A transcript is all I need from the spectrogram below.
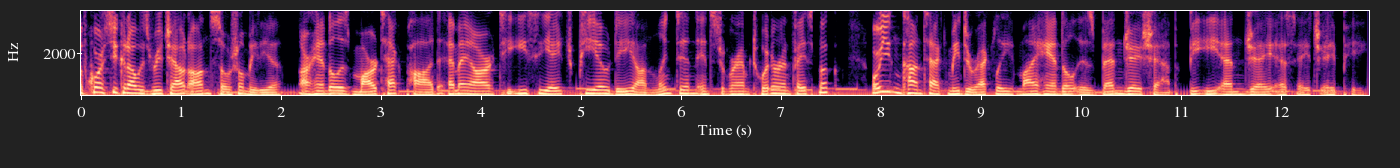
Of course, you could always reach out on social media. Our handle is MarTechPod, M A R T E C H P O D, on LinkedIn, Instagram, Twitter, and Facebook. Or you can contact me directly. My handle is Ben J. Shap, B E N J S H A P.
